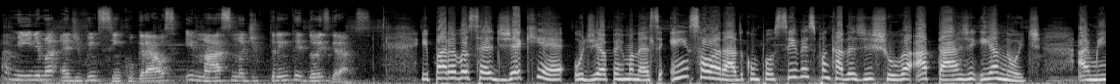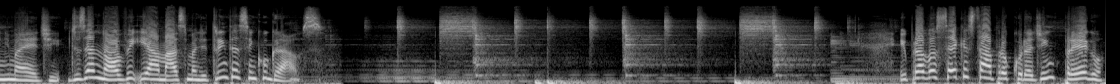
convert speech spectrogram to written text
A mínima é de 25 graus e máxima de 32 graus. E para você de Jequié, o dia permanece ensolarado com possíveis pancadas de chuva à tarde e à noite. A mínima é de 19 e a máxima de 35 graus. E para você que está à procura de emprego,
